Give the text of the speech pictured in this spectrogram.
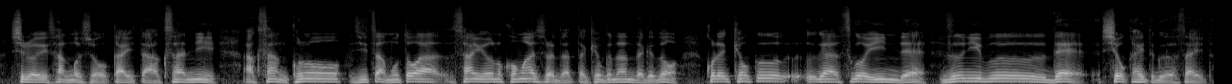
「白い珊瑚礁」を書いた阿久さんに「阿久さんこの実は元は三洋のコマーシャルだった曲なんだけどこれ曲がすごいいいんでズーニーブで詩を書いてください」と。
